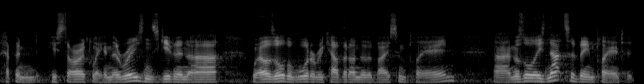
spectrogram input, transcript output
happened historically. And the reasons given are, well, there's all the water recovered under the basin plan, uh, and there's all these nuts have been planted.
